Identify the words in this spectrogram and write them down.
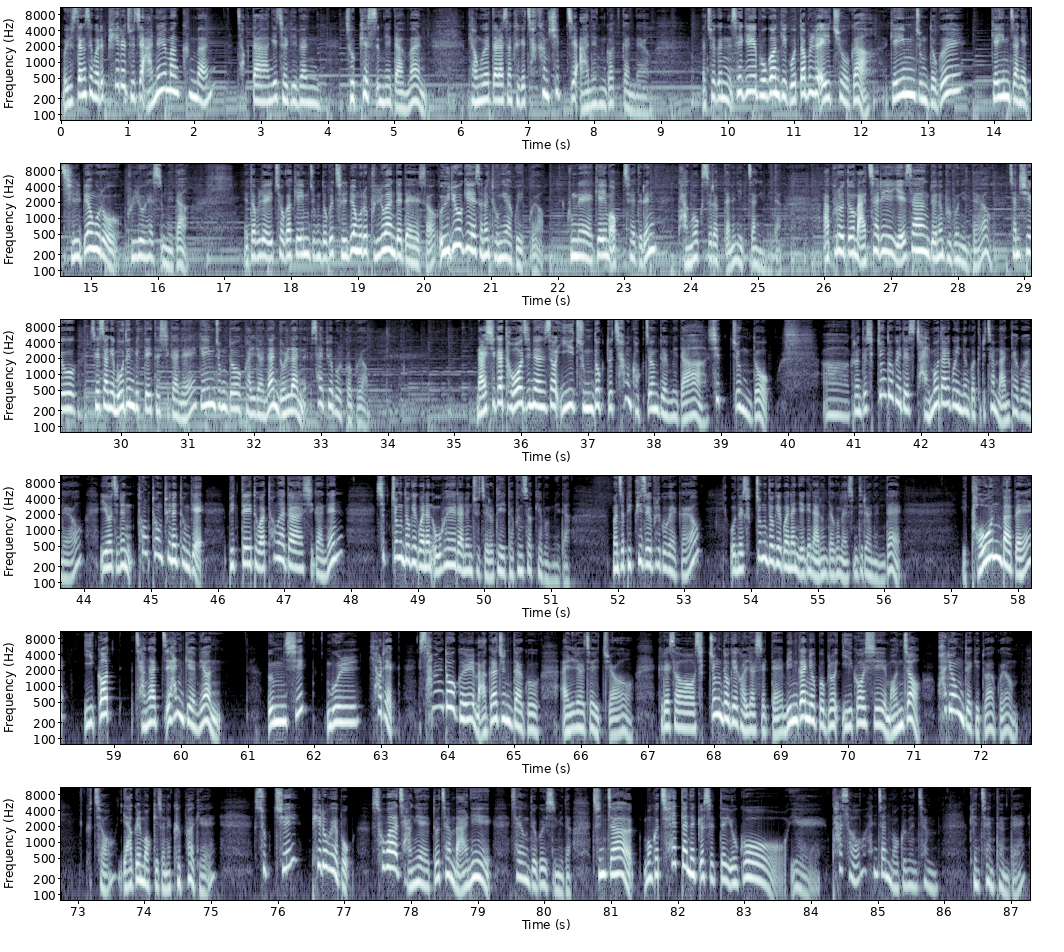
뭐 일상생활에 피해를 주지 않을 만큼만 적당히 즐기면 좋겠습니다만 경우에 따라서는 그게 참 쉽지 않은 것 같네요. 최근 세계보건기구 WHO가 게임 중독을 게임장의 질병으로 분류했습니다. WHO가 게임 중독을 질병으로 분류한 데 대해서 의료계에서는 동의하고 있고요. 국내 게임 업체들은 당혹스럽다는 입장입니다. 앞으로도 마찰이 예상되는 부분인데요. 잠시 후 세상의 모든 빅데이터 시간에 게임 중독 관련한 논란 살펴볼 거고요. 날씨가 더워지면서 이 중독도 참 걱정됩니다. 식중독. 아, 그런데 식중독에 대해서 잘못 알고 있는 것들이 참 많다고 하네요. 이어지는 통통 튀는 통계, 빅데이터와 통하다 시간엔 식중독에 관한 오해라는 주제로 데이터 분석해 봅니다. 먼저 빅퀴즈 풀고 갈까요? 오늘 식중독에 관한 얘기 나눈다고 말씀드렸는데 이 더운 밥에 이것 장아찌 한 개면 음식, 물, 혈액, 삼독을 막아준다고 알려져 있죠. 그래서 식중독에 걸렸을 때 민간요법으로 이것이 먼저 활용되기도 하고요. 그쵸. 약을 먹기 전에 급하게. 숙취, 피로회복, 소화 장애에도 참 많이 사용되고 있습니다. 진짜 뭔가 체했다 느꼈을 때 요거 예 타서 한 잔 먹으면 참 괜찮던데.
